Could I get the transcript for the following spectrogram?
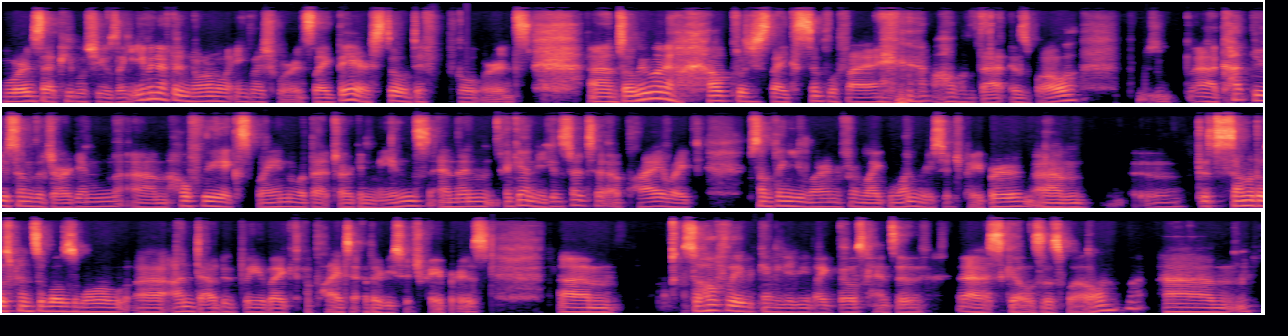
words that people choose like even if they're normal english words like they are still difficult words. Um, so we want to help just like simplify all of that as well. Uh, cut through some of the jargon, um, hopefully explain what that jargon means. And then again, you can start to apply like something you learned from like one research paper. Um, this, some of those principles will uh, undoubtedly like apply to other research papers. Um, so hopefully we can give you like those kinds of uh, skills as well. Um,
